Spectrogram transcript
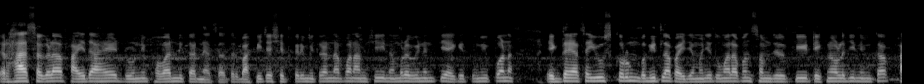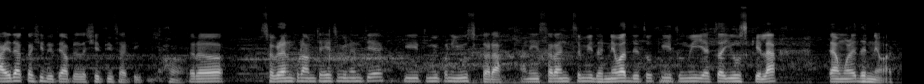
तर हा सगळा फायदा आहे ड्रोननी फवारणी करण्याचा तर बाकीच्या शेतकरी मित्रांना पण आमची नम्र विनंती आहे की तुम्ही पण एकदा याचा यूज करून बघितला पाहिजे म्हणजे तुम्हाला पण समजेल की टेक्नॉलॉजी नेमका फायदा कशी देते आपल्याला शेतीसाठी हा. तर अ, सगळ्यांकडून आमच्या हेच विनंती आहे की तुम्ही पण यूज करा आणि सरांचं मी धन्यवाद देतो की तुम्ही याचा यूज केला त्यामुळे धन्यवाद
